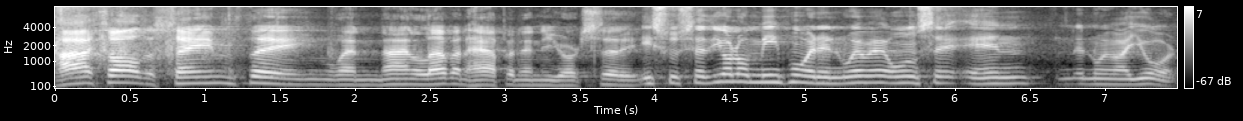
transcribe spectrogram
I saw the same thing when 9/11 happened in New York City. Y sucedió lo mismo en el 9-11 en Nueva York.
